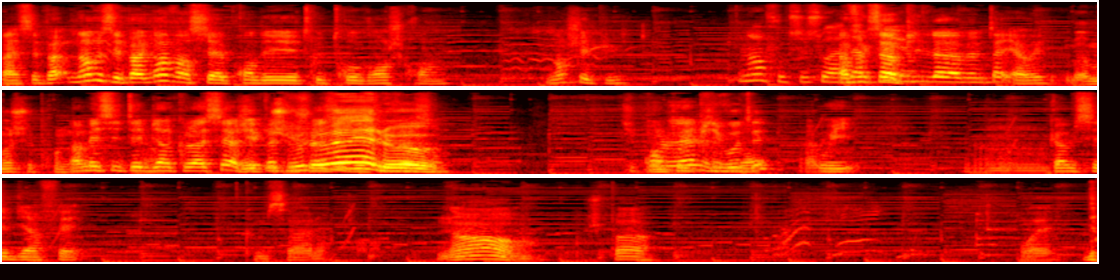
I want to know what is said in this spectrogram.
Bah, c'est pas. Non, mais c'est pas grave hein, si elle prend des trucs trop grands, je crois. Non, je sais plus. Non, faut que ce soit Ah, faut que ça pile la même taille. Ah, oui. Bah, moi, je vais prendre. Non, mais si t'es bien classé, Mais j'ai pas je veux le L. Tu prends On le peut L pivoter bon. Ah, Oui, Hum, comme c'est bien fait. Comme ça là. Non, je sais pas. Ouais.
